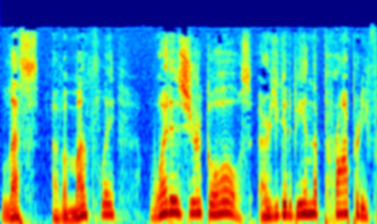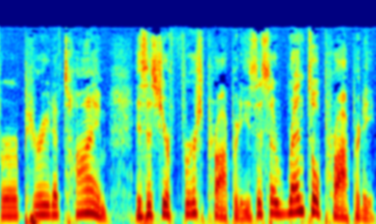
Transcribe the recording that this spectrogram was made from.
less of a monthly, what is your goals? Are you going to be in the property for a period of time? Is this your first property? Is this a rental property?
